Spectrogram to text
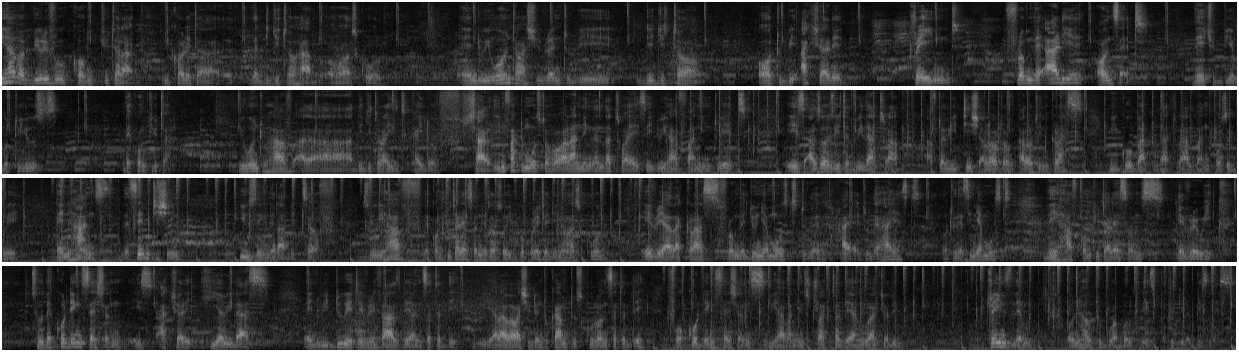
have a beautiful computer lab. We call it uh, the digital hub of our school. And we want our children to be digital or to be actually trained from the early onset. They should be able to use the computer. We want to have a, a digitalized kind of child. In fact, most of our learning, and that's why I said we have fun into it, is associated with that lab. After we teach a lot of a lot in class, we go back to that lab and possibly enhance the same teaching using the lab itself. So we have the computer lesson is also incorporated in our school. Every other class from the junior most to the high, to the highest or to the senior most, they have computer lessons every week. So the coding session is actually here with us and we do it every Thursday and Saturday. We allow our children to come to school on Saturday for coding sessions. We have an instructor there who actually trains them on how to go about this particular business.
